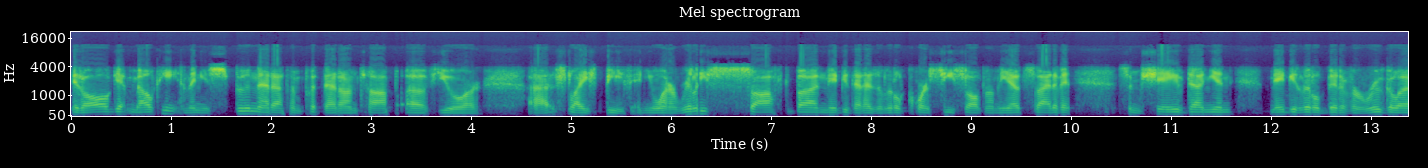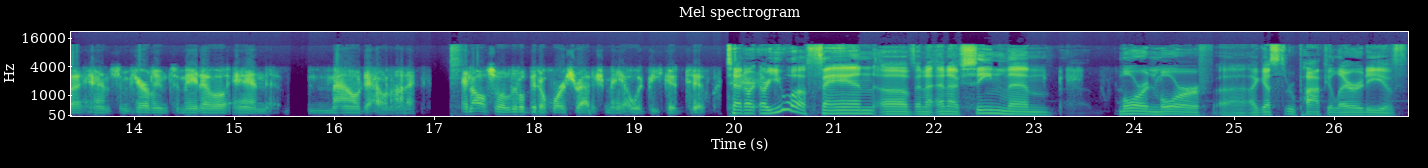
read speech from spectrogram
it all get melty. And then you spoon that up and put that on top of your uh, sliced beef. And you want a really soft bun, maybe that has a little coarse sea salt on the outside of it, some shaved onion, maybe a little bit of arugula, and some heirloom tomato, and mow down on it and also a little bit of horseradish mayo would be good too. Ted, are, are you a fan of? And, and I've seen them more and more. Uh, I guess through popularity of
